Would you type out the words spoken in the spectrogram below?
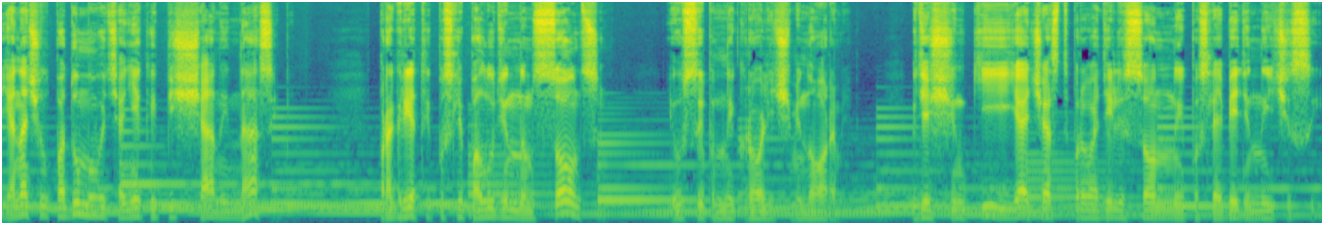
я начал подумывать о некой песчаной насыпи, прогретой послеполуденным солнцем и усыпанной кроличьими норами, где щенки и я часто проводили сонные послеобеденные часы.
